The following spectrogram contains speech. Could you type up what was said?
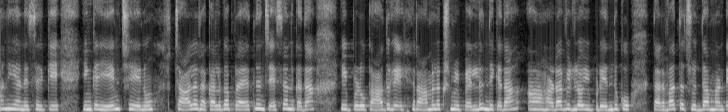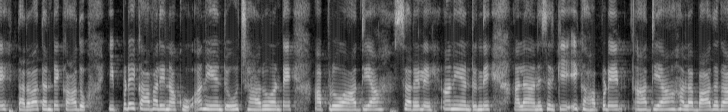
అని అనేసరికి ఇంకా ఏం చేయను? చాలా రకాలుగా ప్రయత్నం చేశాను కదా. ఇప్పుడు కాదులే రామలక్ష్మి పెళ్ళుంది కదా. ఆ హడావిడిలో ఇప్పుడు ఎందుకు? తర్వాత చూద్దామంటే తర్వాత అంటే కాదు. ఇప్పుడే కావాలి నాకు అని అంటూ చారు అంటే అప్పుడు ఆద్య సరేలే అని అంటుంది. అలా అనేసరికి ఇక అప్పుడే ఆద్య అలా బాధగా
